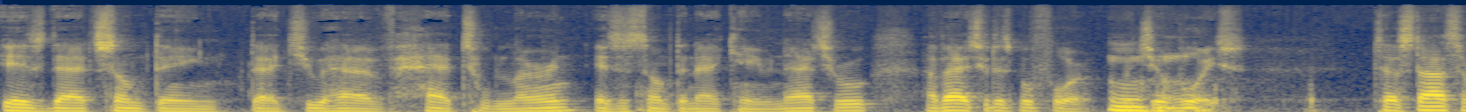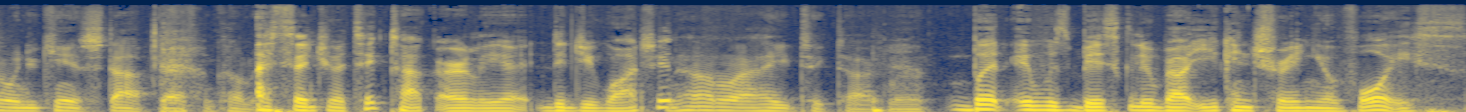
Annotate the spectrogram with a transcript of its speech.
Is that something that you have had to learn? Is it something that came natural? I've asked you this before with your Mhm. voice. Testosterone, you can't stop that from coming. I sent you a TikTok earlier. Did you watch it? How do I hate TikTok, man? But it was basically about you can train your voice.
